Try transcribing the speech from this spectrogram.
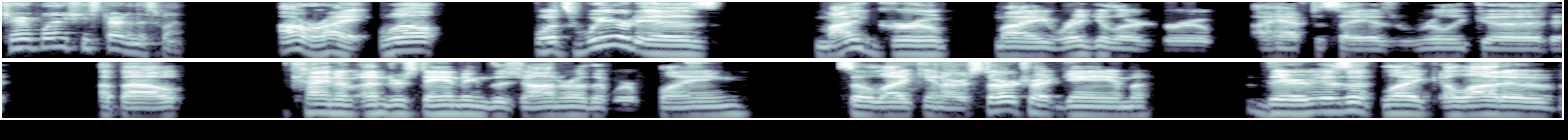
jared why don't you start on this one All right. Well, what's weird is my group, my regular group, I have to say, is really good about kind of understanding the genre that we're playing. So, like in our Star Trek game, there isn't like a lot of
